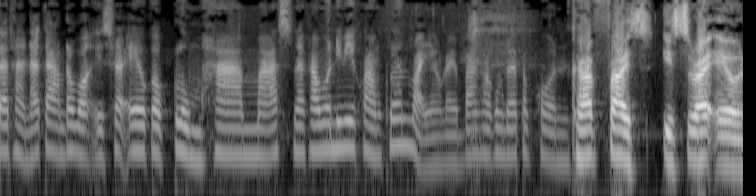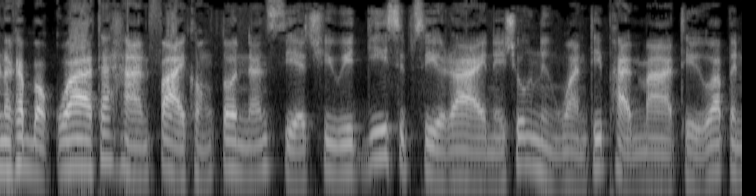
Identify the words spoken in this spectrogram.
สถานการณ์ระหว่างอิสราเอลกับกลุ่มฮามาสนะคะวันนี้มีความเคลื่อนไหวอย่างไรบ้างคะคุณรัตพล ครับฝ่ายอิสราเอลนะครับบอกว่าทหารฝ่ายของตนนั้นเสียชีวิต 24 รายในช่วงหนึ่งวันที่ผ่านมาถือว่าเป็น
